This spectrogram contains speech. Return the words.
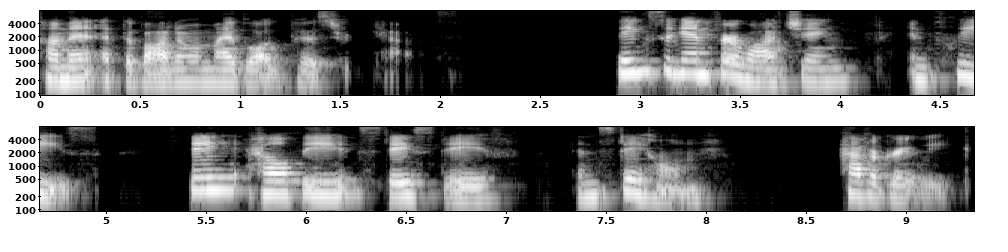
comment at the bottom of my blog post recaps. Thanks again for watching, and please stay healthy, stay safe, and stay home. Have a great week.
